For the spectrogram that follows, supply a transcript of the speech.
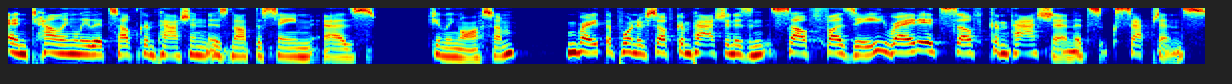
and tellingly that self compassion is not the same as feeling awesome. Right. The point of self compassion isn't self fuzzy, right? It's self compassion. It's acceptance.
